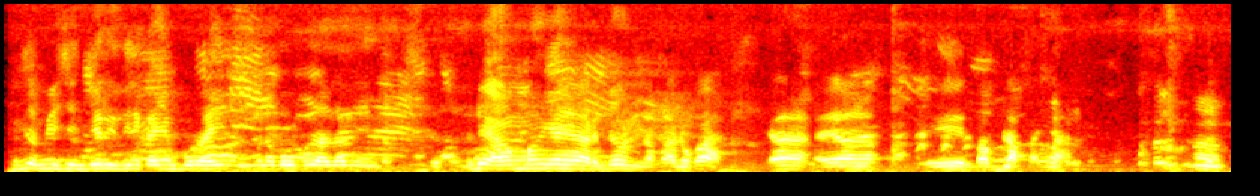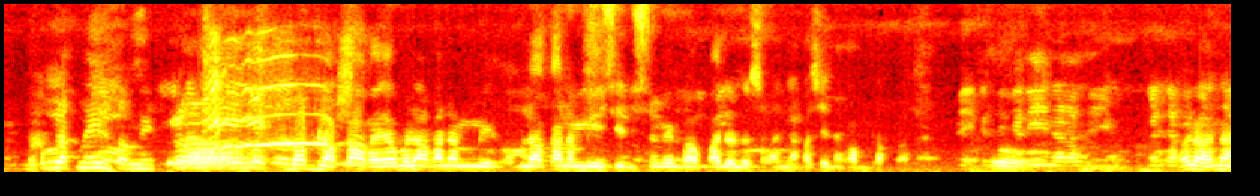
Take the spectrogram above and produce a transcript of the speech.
Doon sa messenger, hindi na kayang burahin. Ang nabubura lang niya. Hindi, ang mangyayari doon, nakano ka, kaya, kaya eh, bablock ka niya. Ah, nakablock na yun sa messenger. bablock ka, kaya wala ka ng, wala ka ng message na may papadala sa kanya kasi nakablock ka na. Oo. Wala na.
